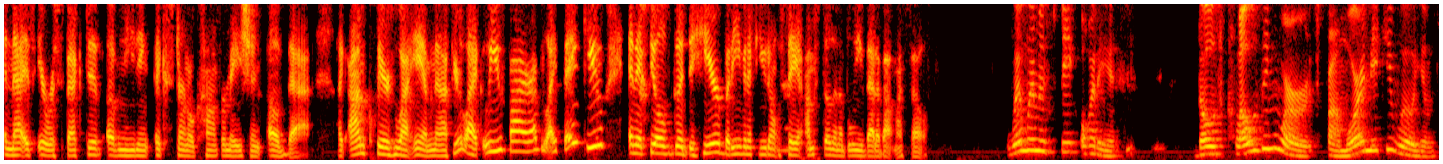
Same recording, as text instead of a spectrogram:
And that is irrespective of needing external confirmation of that. Like I'm clear who I am. Now, if you're like, oh, you fire, I'd be like, thank you. And it feels good to hear. But even if you don't say it, I'm still gonna believe that about myself. When women speak audience, those closing words from Nikki Williams,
